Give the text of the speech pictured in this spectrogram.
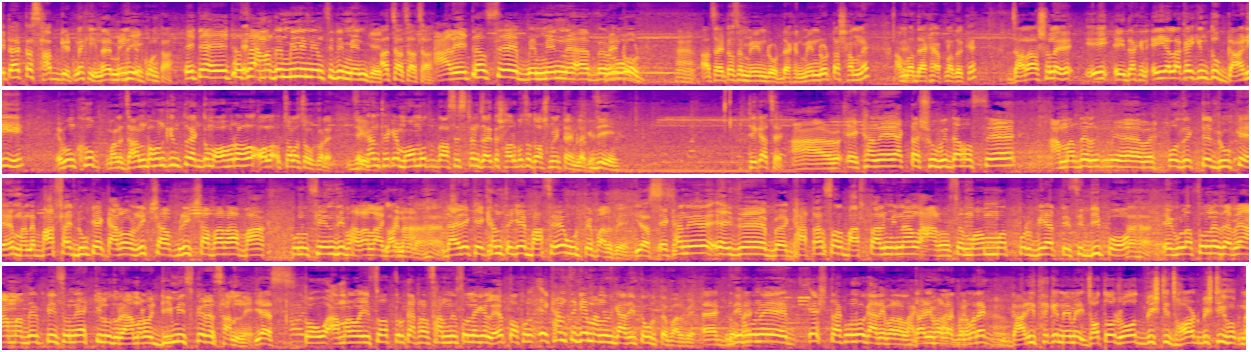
এটা একটা সাব গেট নাকি? না মেইন গেট কোনটা? এটা এটা হচ্ছে আমাদের মিলিনিয়াম সিটি মেন গেট আচ্ছা আচ্ছা আচ্ছা। আর এটা হচ্ছে মেন মেন রোড হ্যাঁ। আচ্ছা এটা হচ্ছে মেইন রোড দেখেন মেইন রোডটা সামনে আমরা দেখাই আপনাদেরকে। যারা আসলে এই এই দেখেন এই এলাকায় কিন্তু গাড়ি এবং খুব মানে যানবাহন কিন্তু একদম অহরহ চলাচল করে। এখান থেকে মোহাম্মদ বাস স্ট্যান্ড যাইতে সর্বোচ্চ দশ মিনিট টাইম লাগে। জি। ঠিক আছে? আর এখানে একটা সুবিধা হচ্ছে আমাদের প্রজেক্টে ঢুকে মানে বাসায় ঢুকে কারও রিক্সা রিক্সা ভাড়া বা কোনো সিএনজি ভাড়া লাগবে না। না, হ্যাঁ। ডাইরেক্ট এখান থেকে বাসে উঠতে পারবে। এখানে এই যে ঘাটাসর বাস টার্মিনাল আর হচ্ছে মোহাম্মদপুর বিআরটিসি ডিপো হ্যাঁ, হ্যাঁ। এগুলা চলে যাবে আমাদের পিছনে এক কিলো দূরে আমার ওই ডিম স্কোয়ারের সামনে। তো আমার ওই চুয়াত্তর কাঠার সামনে চলে গেলে তখন এখান থেকে মানুষ গাড়িতে উঠতে পারবে। জীবনে এক্সট্রা কোনো গাড়ি ভাড়া লাগবে গাড়ি ভাড়া লাগবে না মানে গাড়ি থেকে নেমে যত রোদ বৃষ্টি ঝড় বৃষ্টি হোক না।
